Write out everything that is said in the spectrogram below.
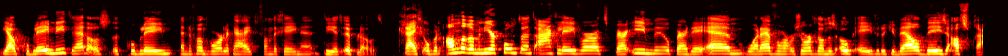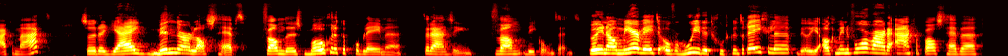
jouw probleem niet. Hè? Dat is het probleem en de verantwoordelijkheid van degene die het uploadt. Krijg je op een andere manier content aangeleverd, per e-mail, per DM, whatever. Zorg dan dus ook even dat je wel deze afspraken maakt, zodat jij minder last hebt van dus mogelijke problemen ten aanzien van die content. Wil je nou meer weten over hoe je dit goed kunt regelen? Wil je algemene voorwaarden aangepast hebben?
